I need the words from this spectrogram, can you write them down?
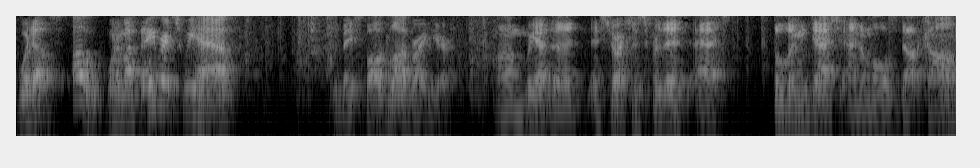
What else? Oh, one of my favorites we have the baseball glove right here. Um, we have the instructions for this at balloon-animals.com,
